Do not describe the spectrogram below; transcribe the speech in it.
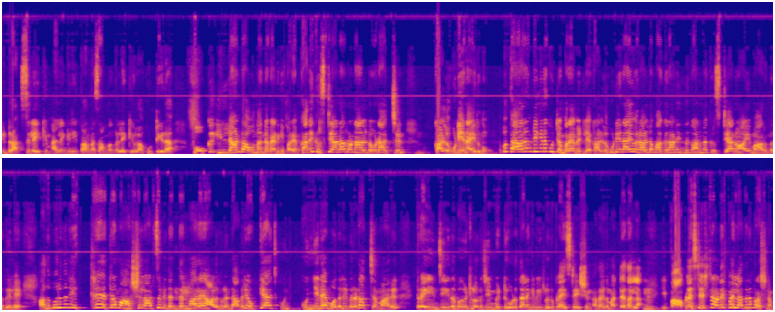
ഈ ഡ്രഗ്സിലേക്കും അല്ലെങ്കിൽ ഈ പറഞ്ഞ സംഭവങ്ങളിലേക്കുള്ള കുട്ടിയുടെ ഫോക്ക് ഇല്ലാണ്ടാവും തന്നെ വേണമെങ്കിൽ പറയാം. കാരണം ഈ ക്രിസ്ത്യാനോ റൊണാൾഡോയുടെ അച്ഛൻ കള്ളുകുടിയനായിരുന്നു. അപ്പൊ പാരന്റിങ്ങിനെ കുറ്റം പറയാൻ പറ്റില്ല. കള്ളുകുടിയനായ ഒരാളുടെ മകനാണ് ഇന്ന് കാണുന്ന ക്രിസ്ത്യാനോ ആയി മാറുന്നത് അല്ലേ അതുപോലെ തന്നെ എത്ര എത്ര മാർഷൽ ആർട്സ് വിദഗ്ധന്മാരായ ആളുകളുണ്ട്. അവരെയൊക്കെ കുഞ്ഞിലെ മുതൽ ഇവരുടെ അച്ഛന്മാർ ട്രെയിൻ ചെയ്ത് വീട്ടിലൊരു ജിം ഇട്ട് കൊടുത്ത് അല്ലെങ്കിൽ വീട്ടിലൊരു പ്ലേ സ്റ്റേഷൻ അതായത് മറ്റേതല്ല. ഇപ്പൊ ആ പ്ലേ സ്റ്റേഷൻ ആണ് ഇപ്പൊ എല്ലാത്തിനും പ്രശ്നം.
